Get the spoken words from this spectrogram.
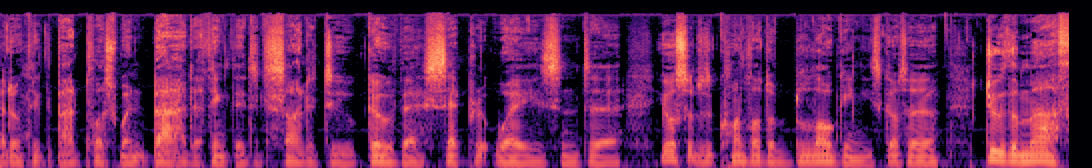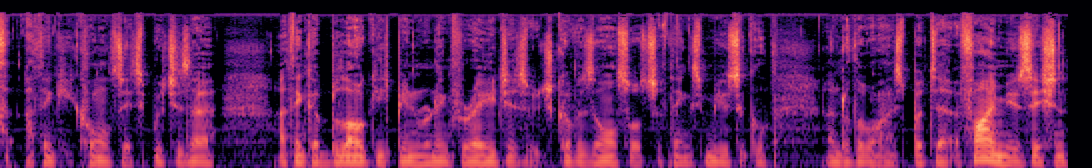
I don't think the Bad Plus went bad. I think they decided to go their separate ways. And uh, he also does quite a lot of blogging. He's got a Do the Math, I think he calls it, which is a, I think, a blog he's been running for ages, which covers all sorts of things, musical and otherwise. But uh, a fine musician.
